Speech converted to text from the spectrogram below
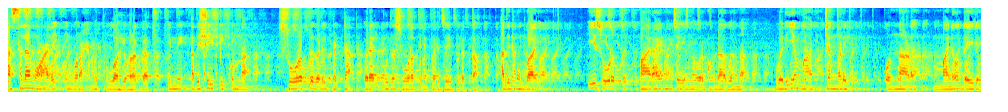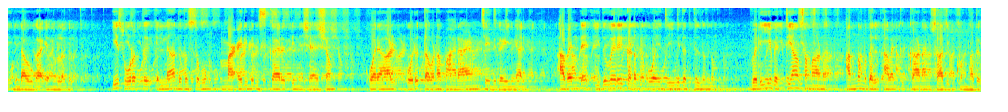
അസ്സലാമു അലൈക്കും വറഹമത്തല്ലാഹി വബർക്കാത്ത് ഇന്ന് അതിശയിപ്പിക്കുന്ന സൂറത്തുകളിൽപ്പെട്ട ഒരത്ഭുത സൂറത്തിനെ പരിചയപ്പെടുത്താം. അതിനു മുമ്പായി ഈ സൂറത്ത് പാരായണം ചെയ്യുന്നവർക്കുണ്ടാകുന്ന വലിയ മാറ്റങ്ങളിൽ ഒന്നാണ് മനോധൈര്യം ഉണ്ടാവുക എന്നുള്ളത്. ഈ സൂറത്ത് എല്ലാ ദിവസവും മഅരിബ് നിസ്കാരത്തിന് ശേഷം ഒരാൾ ഒരു തവണ പാരായണം ചെയ്തു കഴിഞ്ഞാൽ അവന്റെ ഇതുവരെ കടന്നുപോയ ജീവിതത്തിൽ നിന്നും വലിയ വ്യത്യാസമാണ് അന്നു മുതൽ അവൻക്ക് കാണാൻ സാധിക്കുന്നത്.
